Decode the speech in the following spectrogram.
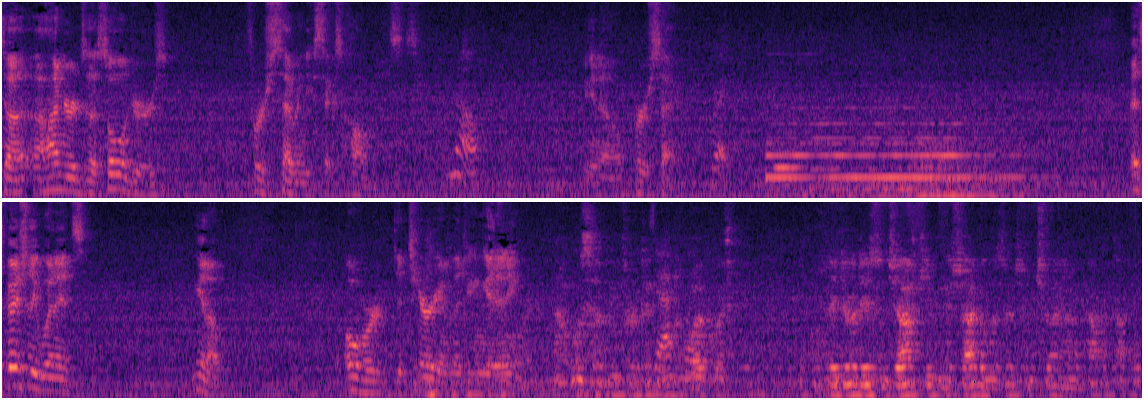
do- uh, hundreds of soldiers for 76 colonists, No. you know, per se. Right. Especially when it's, you know, over deuterium that you can get anywhere. I was hoping for a good Exactly. one to work with. They do a decent job keeping the Shiva lizards from chewing on the copper toppers.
